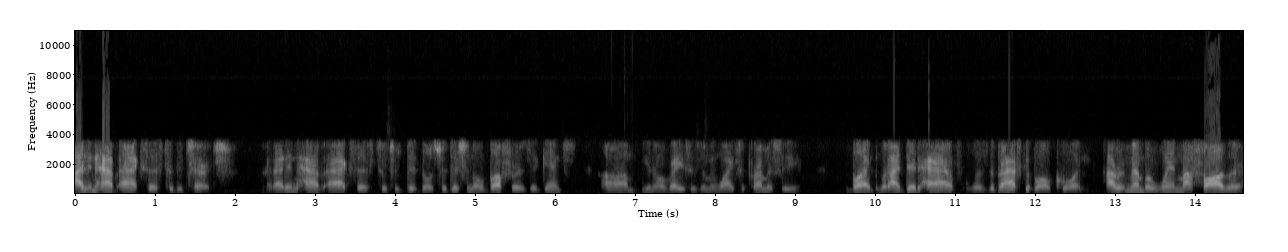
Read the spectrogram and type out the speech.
I didn't have access to the church. And I didn't have access to those traditional buffers against, um, you know, racism and white supremacy. But what I did have was the basketball court. I remember when my father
